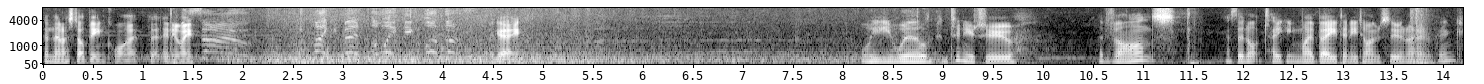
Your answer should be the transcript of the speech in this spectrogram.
And then I start being quiet. But anyway, Missile! Pikemen awaiting orders! okay. We will continue to advance, as they're not taking my bait anytime soon, I don't think.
